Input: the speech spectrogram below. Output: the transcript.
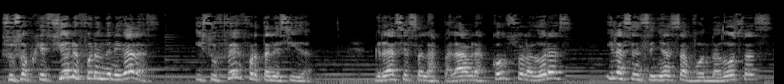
Sus objeciones fueron denegadas y su fe fortalecida, gracias a las palabras consoladoras y las enseñanzas bondadosas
